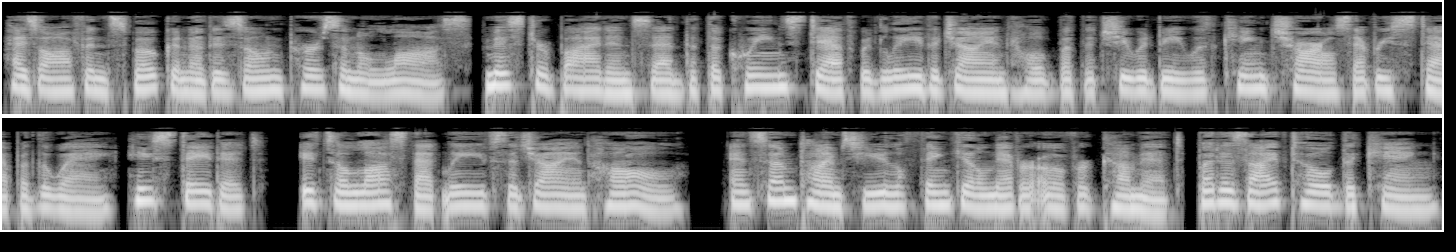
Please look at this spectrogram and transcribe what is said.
has often spoken of his own personal loss. Mr. Biden said that the Queen's death would leave a giant hole but that she would be with King Charles every step of the way. He stated, It's a loss that leaves a giant hole, and sometimes you'll think you'll never overcome it. But as I've told the King,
